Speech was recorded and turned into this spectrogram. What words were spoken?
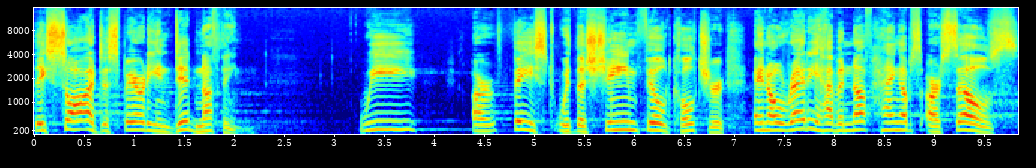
they saw a disparity and did nothing? we are faced with a shame filled culture and already have enough hang ups ourselves.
